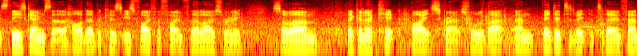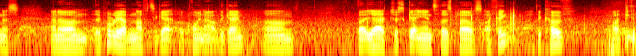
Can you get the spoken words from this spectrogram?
It's these games that are harder because East Fife are fighting for their lives, really. So um, they're going to kick, bite, scratch, all of that, and they did today, today in fairness. And um, they probably had enough to get a point out of the game. Um, but yeah, just getting into those playoffs. I think the Cove, I think,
